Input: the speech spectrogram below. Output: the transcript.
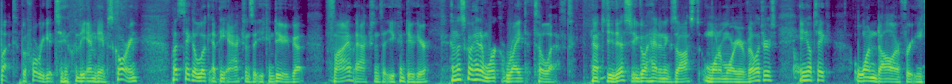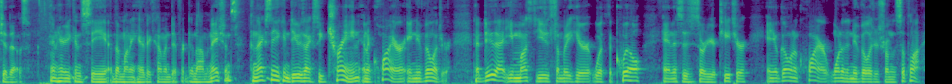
But before we get to the end game scoring, let's take a look at the actions that you can do. You've got five actions that you can do here. And let's go ahead and work right to left. Now to do this, you go ahead and exhaust one or more of your villagers, and you'll take $1 for each of those. And here you can see the money here. They come in different denominations. The next thing you can do is actually train and acquire a new villager. Now to do that, you must use somebody here with the quill, and this is sort of your teacher, and you'll go and acquire one of the new villagers from the supply.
